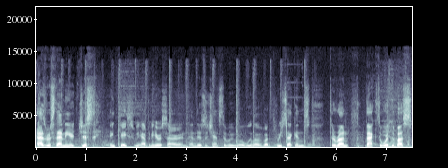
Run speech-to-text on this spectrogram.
As we're standing here, just in case we happen to hear a siren, and there's a chance that we will, we'll have about three seconds to run back toward the bus.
